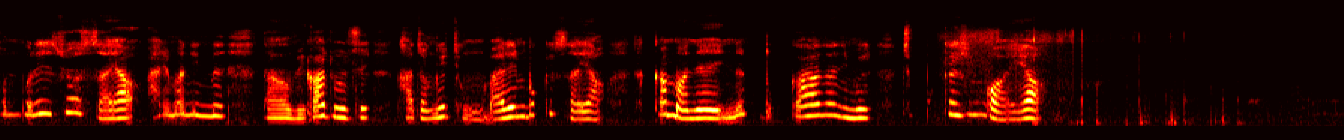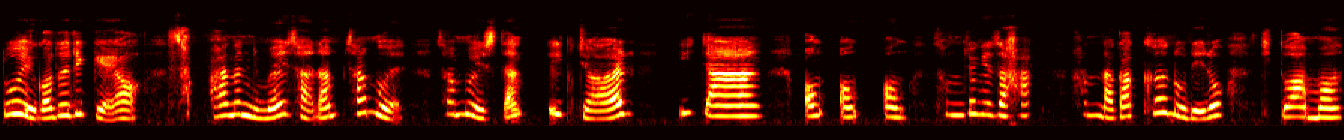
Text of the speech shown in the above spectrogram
선물해 주었어요. 할머니는 나오미가 롯의 가정이 정말 행복했어요. 착한 마녀는 롯과 하나님을 축복해 준 거예요. 또 읽어드릴게요. 사, 하나님의 사람 사무엘 사무엘상 1절 2장 엉엉엉 성경에서 하, 한나가 큰 소리로 기도하면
